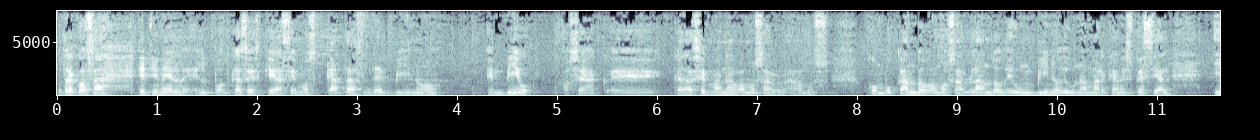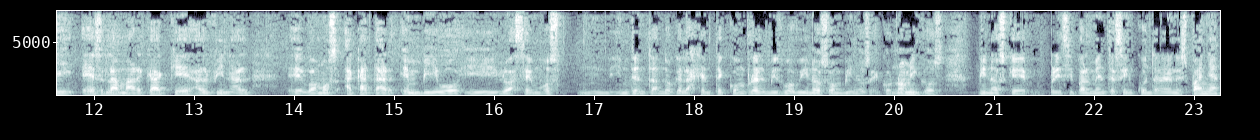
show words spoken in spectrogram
Otra cosa que tiene el, podcast es que hacemos catas de vino en vivo. O sea, eh, cada semana vamos, vamos convocando, vamos hablando de un vino, de una marca en especial, y es la marca que al final eh, vamos a catar en vivo y lo hacemos mm, intentando que la gente compre el mismo vino. Son vinos económicos, vinos que principalmente se encuentran en España,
